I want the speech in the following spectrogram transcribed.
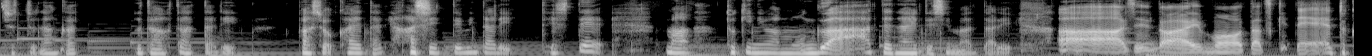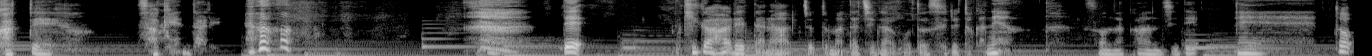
ちょっとなんか歌歌ったり、場所を変えたり、走ってみたりってして、まあ、時にはもうぐわーって泣いてしまったり、あー、しんどい、もう助けて、とかって叫んだり。で、気が晴れたら、ちょっとまた違うことをするとかね。そんな感じで。えー、っと、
